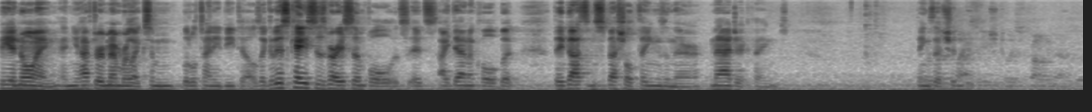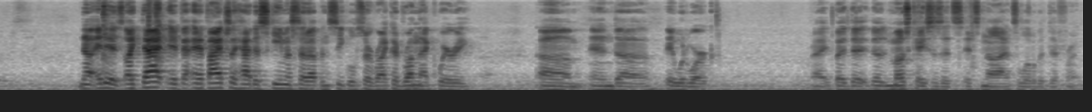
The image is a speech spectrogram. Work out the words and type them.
be annoying. And you have to remember like some little tiny details. Like this case is very simple. It's, it's identical, but they've got some special things in there, magic things. Things that shouldn't be. No, it is like that. If, if I actually had a schema set up in SQL Server, I could run that query, um, and uh, it would work, right? But the, the, in most cases, it's it's not. It's a little bit different.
